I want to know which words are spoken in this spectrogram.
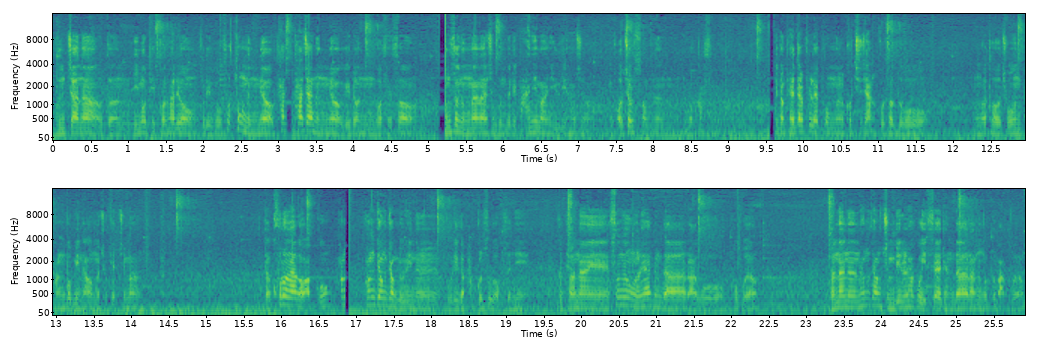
문자나 어떤 이모티콘 활용 그리고 소통 능력, 타, 타자 능력 이런 것에서 능수능란하신 분들이 많이 많이 유리하죠. 그러니까 어쩔 수 없는 것 같습니다. 이런 배달 플랫폼을 거치지 않고서도 뭔가 더 좋은 방법이 나오면 좋겠지만 일단 코로나가 왔고 환, 환경적 요인을 우리가 바꿀 수가 없으니 그 변화에 순응을 해야 된다라고 보고요. 변화는 항상 준비를 하고 있어야 된다라는 것도 맞고요.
